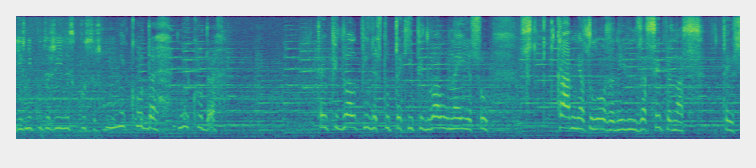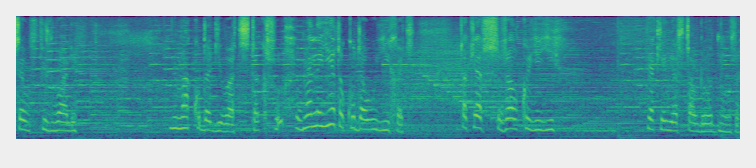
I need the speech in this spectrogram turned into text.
І ж нікуди ж її не спустиш. Нікуди, нікуди. Та підвал підеш, тут такий підвал у неї, що з камня зложений, він засипе нас, та й все в підвалі. Нема куди діватися. Так що в мене є то куди уїхати. Так я ж жалко її. Як я її оставлю одну вже.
